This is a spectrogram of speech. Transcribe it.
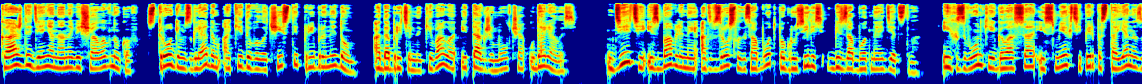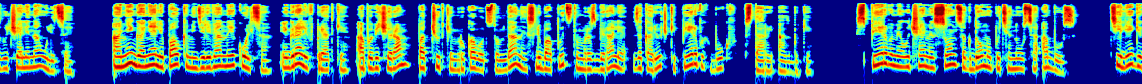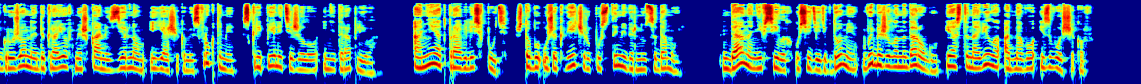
Каждый день она навещала внуков, строгим взглядом окидывала чистый прибранный дом, одобрительно кивала и также молча удалялась. Дети, избавленные от взрослых забот, погрузились в беззаботное детство. Их звонкие голоса и смех теперь постоянно звучали на улице. Они гоняли палками деревянные кольца, играли в прятки, а по вечерам под чутким руководством Даны с любопытством разбирали закорючки первых букв в старой азбуке. С первыми лучами солнца к дому потянулся обоз. Телеги, груженные до краев мешками с зерном и ящиками с фруктами, скрипели тяжело и неторопливо. Они отправились в путь, чтобы уже к вечеру пустыми вернуться домой. Дана, не в силах усидеть в доме, выбежала на дорогу и остановила одного из возчиков.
